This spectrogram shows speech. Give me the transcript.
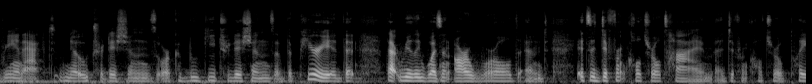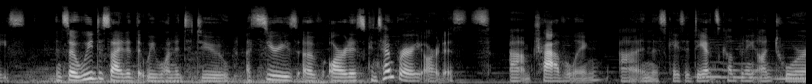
Reenact Noh traditions or kabuki traditions of the period. That that really wasn't our world, and it's a different cultural time, a different cultural place. And so we decided that we wanted to do a series of artists, contemporary artists, um, traveling. Uh, in this case, a dance company on tour,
